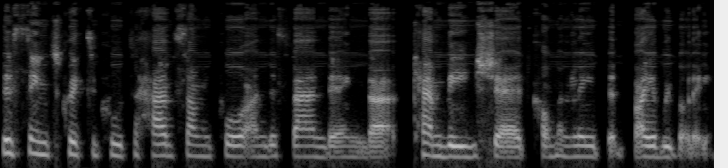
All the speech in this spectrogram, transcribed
this seems critical to have some core understanding that can be shared commonly by everybody.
